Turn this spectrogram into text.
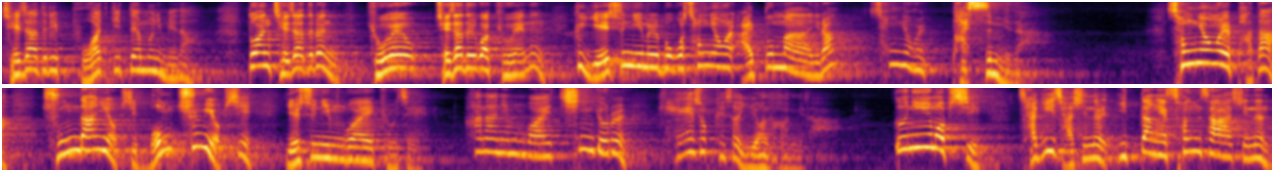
제자들이 보았기 때문입니다. 또한 제자들은 교회 제자들과 교회는 그 예수님을 보고 성령을 알 뿐만 아니라 성령을 받습니다. 성령을 받아 중단이 없이 멈춤이 없이 예수님과의 교제, 하나님과의 친교를 계속해서 이어나갑니다. 끊임없이 자기 자신을 이 땅에 선사하시는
